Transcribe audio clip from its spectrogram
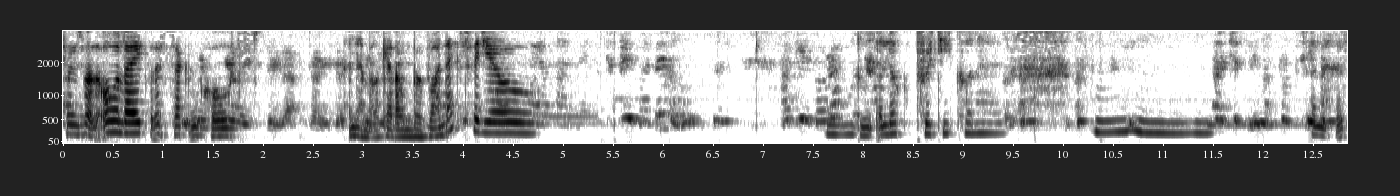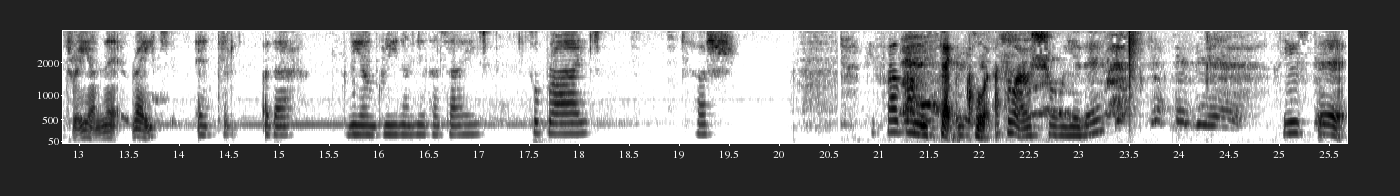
show you what they're all oh, like with the second coats, and then we'll get on with our next video. To pay my bills, and I give her Ooh, don't they look pretty colours? Mm. I just leave my property. I love the three on the right and the other neon green on the other side. So bright. Gosh. Before I go on my second coat, I thought I'll show you this. I used the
